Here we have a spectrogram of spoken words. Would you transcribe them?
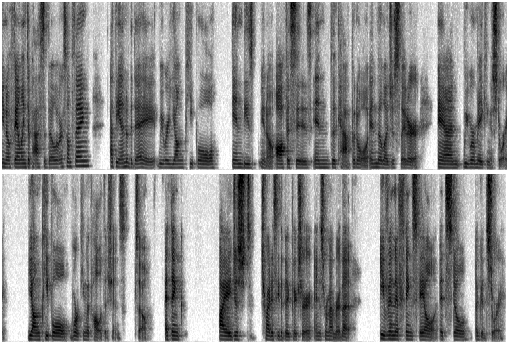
you know, failing to pass a bill or something, at the end of the day, we were young people in these you know offices in the capitol in the legislature and we were making a story young people working with politicians so i think i just try to see the big picture and just remember that even if things fail it's still a good story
